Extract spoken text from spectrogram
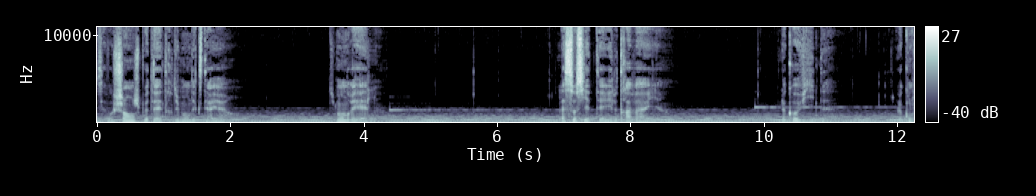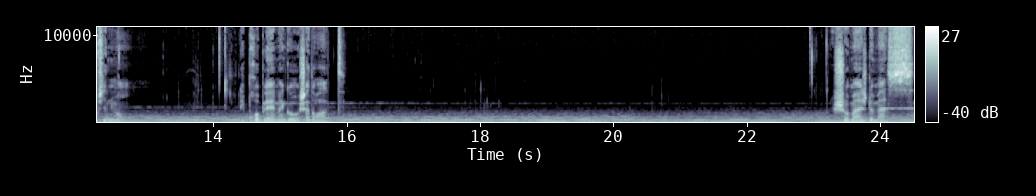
Ça vous change peut-être du monde extérieur, du monde réel. La société, le travail, le Covid, le confinement, les problèmes à gauche, à droite. Chômage de masse.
